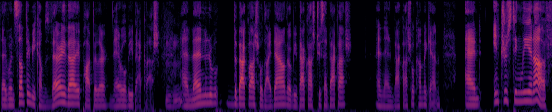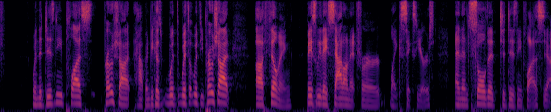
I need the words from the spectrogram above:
that when something becomes very, very popular, there will be backlash, Mhm. and then will- the backlash will die down. There will be backlash to said backlash, and then backlash will come again. And interestingly enough, when the Disney Plus Pro Shot happened, because with with with the Pro Shot uh, filming, basically they sat on it for like six years, and then sold it to Disney Plus Yeah.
